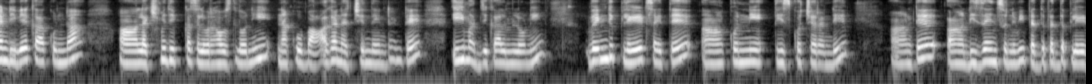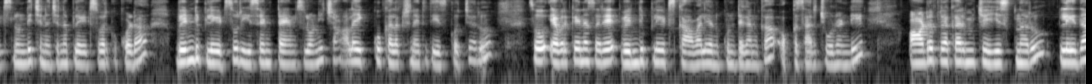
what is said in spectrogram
అండ్ ఇవే కాకుండా లక్ష్మీ దీపిక సిల్వర్ హౌస్లోని నాకు బాగా నచ్చింది ఏంటంటే ఈ మధ్యకాలంలోని వెండి ప్లేట్స్ అయితే కొన్ని తీసుకొచ్చారండి. అంటే డిజైన్స్ ఉన్నవి పెద్ద పెద్ద ప్లేట్స్ నుండి చిన్న చిన్న ప్లేట్స్ వరకు కూడా వెండి ప్లేట్స్ రీసెంట్ టైమ్స్లోని చాలా ఎక్కువ కలెక్షన్ అయితే తీసుకొచ్చారు. సో ఎవరికైనా సరే వెండి ప్లేట్స్ కావాలి అనుకుంటే కనుక ఒక్కసారి చూడండి. ఆర్డర్ ప్రకారం చేయిస్తున్నారు. లేదా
